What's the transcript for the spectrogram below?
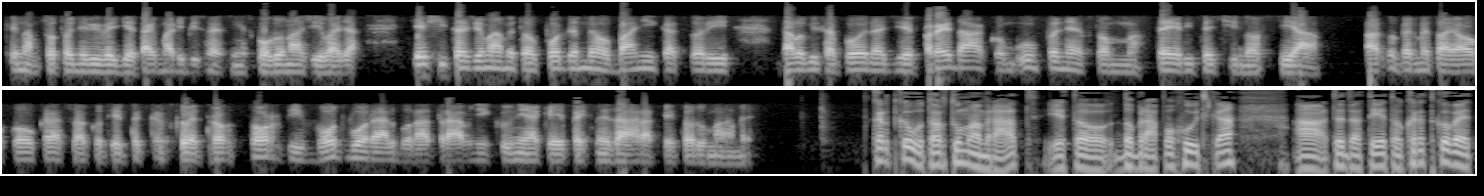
keď nám toto nevyvedie, tak mali by sme s ním spolu nažívať. A teší sa, že máme toho podzemného baníka, ktorý, dalo by sa povedať, že predákom úplne v tom tej rite činnosti a a zoberme to aj ako okrasu, ako tie krtkové torty v odbore alebo na trávniku nejakej peknej záhradke, ktorú máme krtkovú tortu mám rád, je to dobrá pochúťka a teda tieto krtkové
